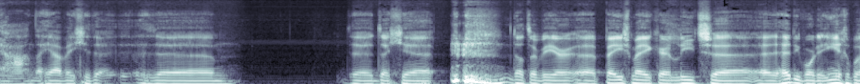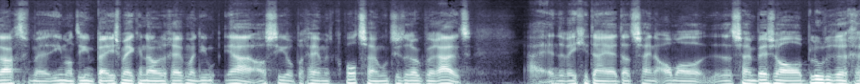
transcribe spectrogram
Ja, nou ja, weet je, de, de, de, dat, je dat er weer eh, pacemaker leads, eh, eh, hè, die worden ingebracht met iemand die een pacemaker nodig heeft. Maar die, ja, als die op een gegeven moment kapot zijn, moeten ze er ook weer uit. Ja, en dan weet je, nou ja, dat zijn allemaal, dat zijn best wel bloederige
